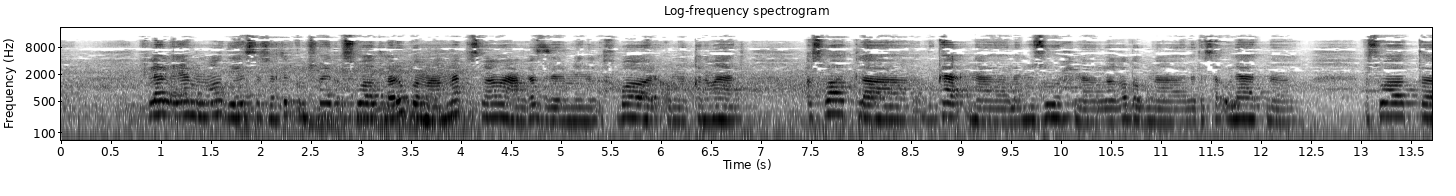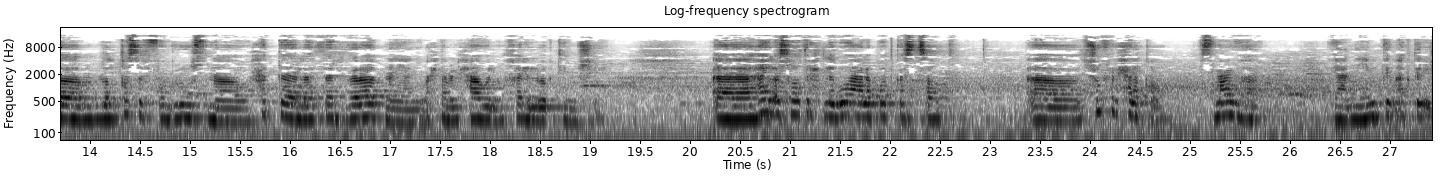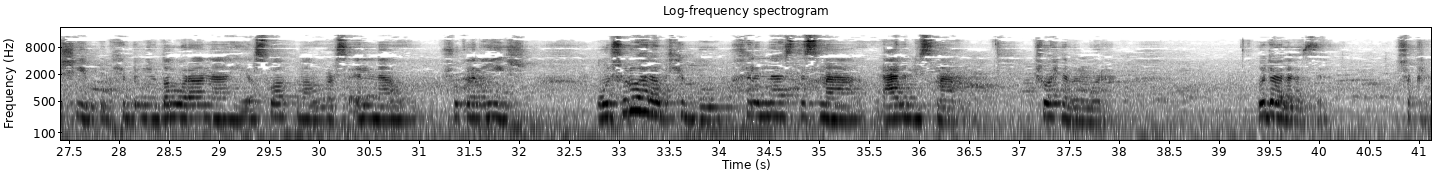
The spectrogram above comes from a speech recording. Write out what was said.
خلال الأيام الماضية سجلت لكم شوية أصوات لربما ما بتسمعوها عن غزة من الأخبار أو من القنوات. أصوات لبكائنا لنزوحنا لغضبنا لتساؤلاتنا. أصوات للقصف وجروسنا وحتى لثرثراتنا يعني وإحنا بنحاول نخلي الوقت يمشي. آه هاي الأصوات رح تلاقوها على بودكاست صوت. آه شوفوا الحلقة. اسمعوها. يعني يمكن أكتر إشي بنحب إنه يضل ورانا هي أصواتنا ورسائلنا وشو كنا نعيش وانشروها لو بتحبوا. خلي الناس تسمع العالم يسمع شو إحنا بنمر. وادعوا لغزة. شكرا.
